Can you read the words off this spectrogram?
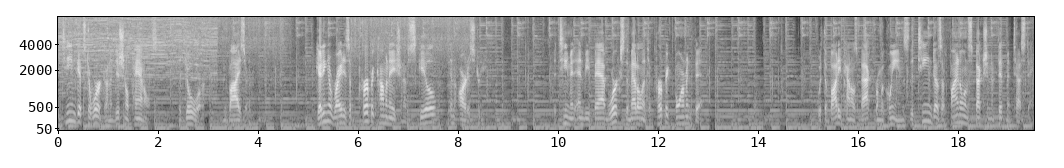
the team gets to work on additional panels, the door, and visor. Getting it right is a perfect combination of skill and artistry. The team at NV Fab works the metal into perfect form and fit. With the body panels back from McQueen's, the team does a final inspection and fitment testing.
